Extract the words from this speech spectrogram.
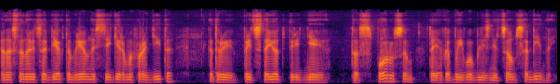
Она становится объектом ревности Гермафродита, который предстает перед ней то с Порусом, то якобы его близнецом Сабиной.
